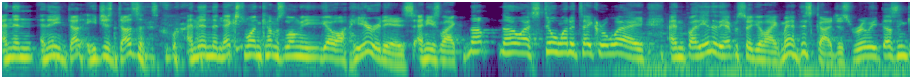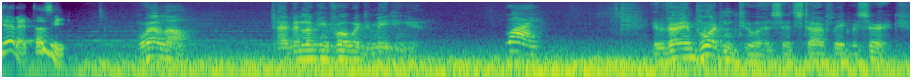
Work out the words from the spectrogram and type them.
and then and then he does he just doesn't. right. And then the next one comes along and you go, oh, here it is, and he's like, no, no, I still want to take her away. And by the end of the episode, you're like, man, this guy just really doesn't get it, does he? Well, uh, I've been looking forward to meeting you. Why? You're very important to us at Starfleet Research.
